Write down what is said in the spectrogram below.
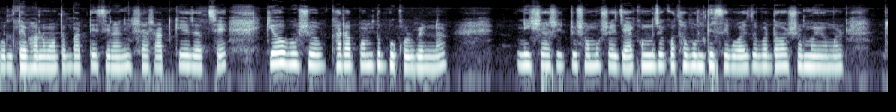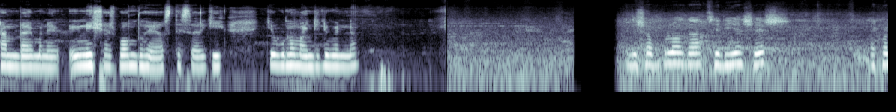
বলতে ভালো মতো পারতেছি না, নিঃশ্বাস আটকে যাচ্ছে। কেউ অবশ্য খারাপ মন্তব্য করবেন না। নিঃশ্বাস একটু সমস্যা যায় এখনও যে কথা বলতেছি ভয়েস ওভার দেওয়ার সময় আমার ঠান্ডায় মানে নিঃশ্বাস বন্ধ হয়ে আসতেছে আর কি। কেউ কোনো মাইন্ডে নেবেন না। যে সবগুলো গাছ ছিঁড়িয়ে শেষ। এখন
